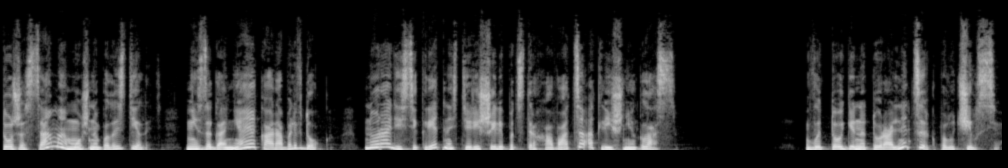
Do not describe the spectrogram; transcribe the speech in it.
То же самое можно было сделать, не загоняя корабль в док, но ради секретности решили подстраховаться от лишних глаз. В итоге натуральный цирк получился.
